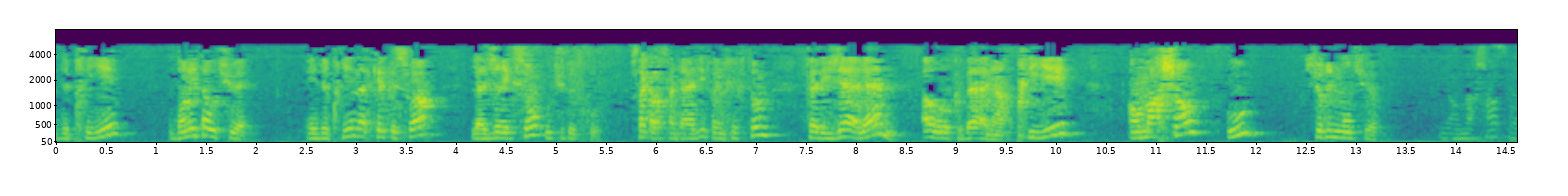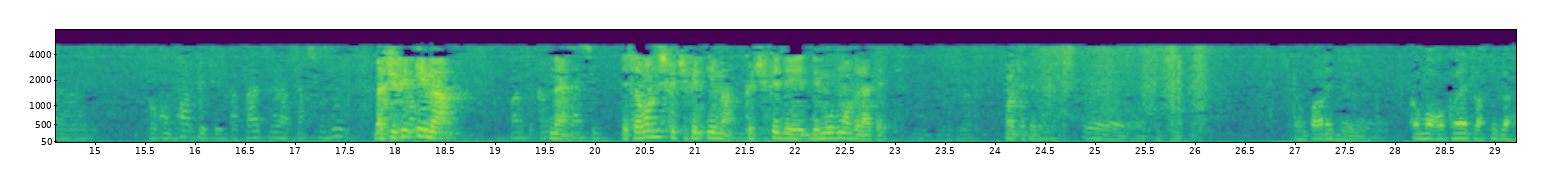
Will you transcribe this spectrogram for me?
de prier dans l'état où tu es. Et de prier quelle que soit la direction où tu te trouves. C'est ça qu'Allah dit Prier en marchant ou sur une monture. Et en marchant, ça, faut comprendre que tu n'as pas à faire soujoud. Bah, tu fais l'ima. Non. Les savants disent que tu fais l'ima, que tu fais des, des mouvements de la tête. Ouais, euh, on parlait de comment reconnaître la qibla.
